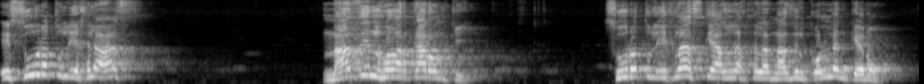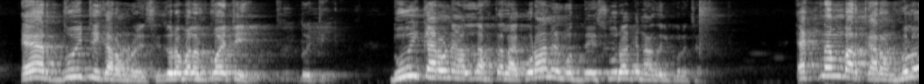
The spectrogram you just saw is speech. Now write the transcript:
এই সুরতুল ইখলাস নাজিল হওয়ার কারণ কি? সুরতুল ইখলাসকে আল্লাহ তালা নাজিল করলেন কেন? এর দুইটি কারণ রয়েছে। জোরে বলেন, কয়টি? দুইটি। দুই কারণে আল্লাহ তালা কোরআনের মধ্যে সুরাকে নাজিল করেছেন। এক নাম্বার কারণ হলো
